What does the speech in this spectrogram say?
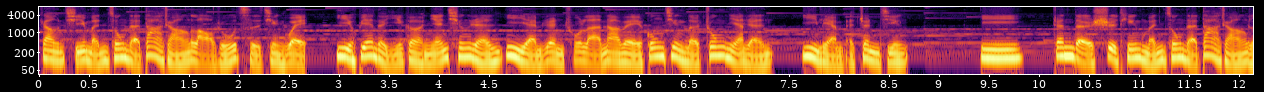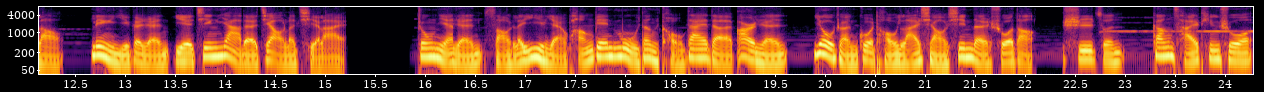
让奇门宗的大长老如此敬畏。一边的一个年轻人一眼认出了那位恭敬的中年人，一脸的震惊。一，真的是听门宗的大长老。另一个人也惊讶地叫了起来。中年人扫了一眼旁边目瞪口呆的二人，又转过头来，小心的说道：“师尊，刚才听说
